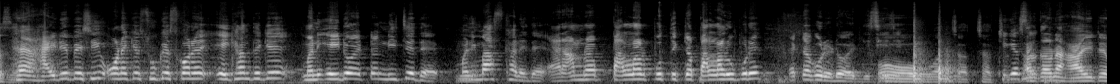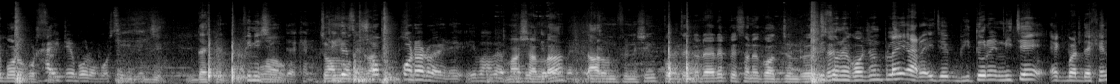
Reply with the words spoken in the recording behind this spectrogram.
আছে। হ্যাঁ হাইডে বেশি। অনেকে সুকেস করে এইখান থেকে মানে এই একটা নিচে দেয় মানে মাঝখানে দেয়। আর আমরা পাল্লার প্রত্যেকটা পাল্লার উপরে একটা করে ডয়ের দিছি ও আচ্ছা আচ্ছা আচ্ছা। ঠিক আছে। তার কারণে হাইটে বড় করছে। হাইটে বড় করছি জি দেখেন। ফিনিশিং দেখেন। ঠিক আছে সব কটা ডয়ের এভাবে মাশাআল্লাহ। দারুণ ফিনিশিং প্রত্যেকটা ডায়ারে পেছনে গর্জন রয়েছে। পিছনে গর্জন প্লাই আর এই যে ভিতরে নিচে একবার দেখেন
